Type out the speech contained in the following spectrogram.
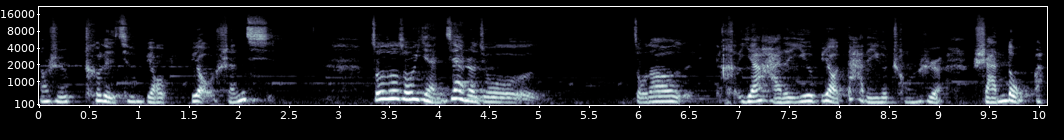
当时车里气氛比较比较神奇，走走走，眼见着就走到沿海的一个比较大的一个城市，山东啊，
